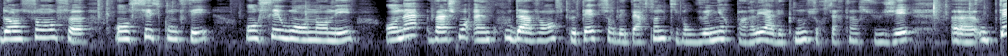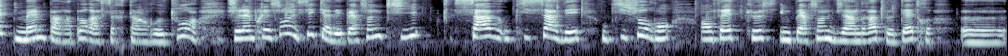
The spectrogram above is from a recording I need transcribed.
dans le sens, euh, on sait ce qu'on fait, on sait où on en est, on a vachement un coup d'avance peut-être sur des personnes qui vont venir parler avec nous sur certains sujets euh, ou peut-être même par rapport à certains retours. J'ai l'impression ici qu'il y a des personnes qui savent ou qui savaient ou qui sauront en fait que une personne viendra peut-être euh,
